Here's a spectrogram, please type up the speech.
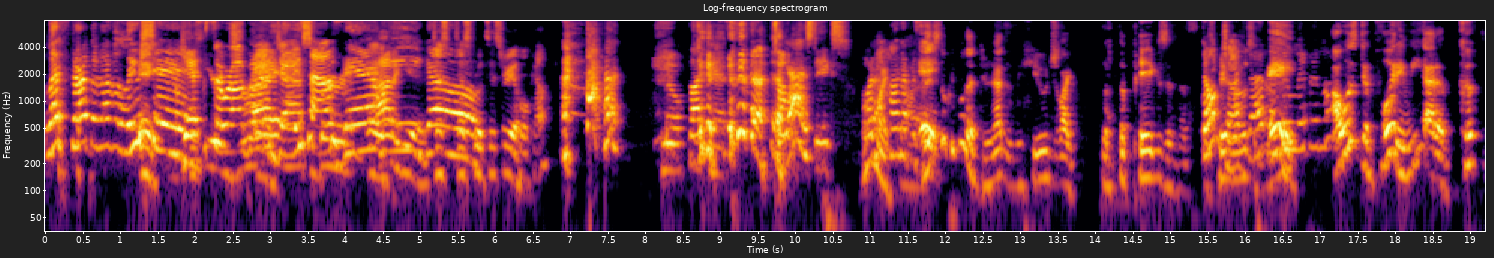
let's start the revolution. Get So your we're all going to Joey's ass house? There out of we here. go. Just, just rotisserie a whole cow. No. Fuck yes. Tomahawk Yes. steaks. oh my god! 100%. There's still people that do that. The huge like the, the pigs and the Don't spit judge roast. them. Hey, Let them live their life. I was deployed and we got a cooked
